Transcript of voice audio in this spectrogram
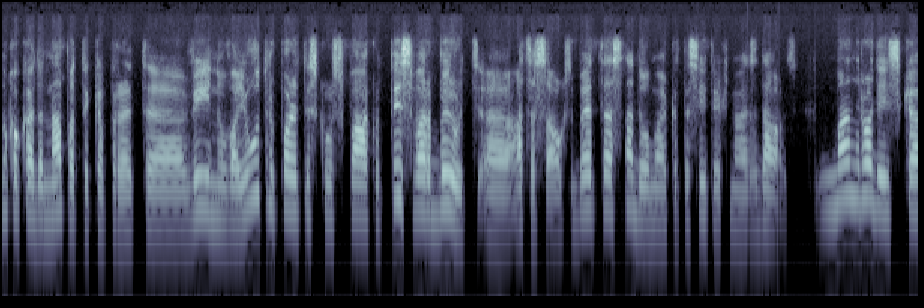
nu, kaut kāda nepatika pret uh, vienu vai otru politisku spēku, tas var būt uh, atsauks, bet es nedomāju, ka tas ietekmēs daudz. Man rodīs, ka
